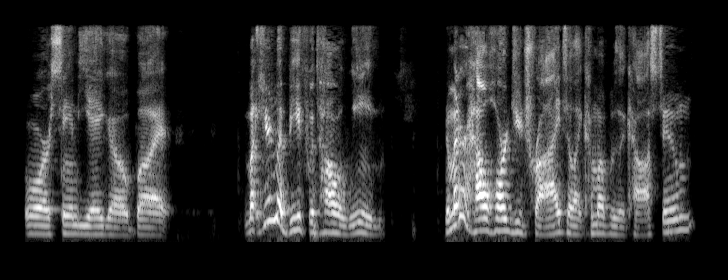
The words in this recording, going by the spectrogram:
or San Diego. But my, here's my beef with Halloween. No matter how hard you try to like come up with a costume,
